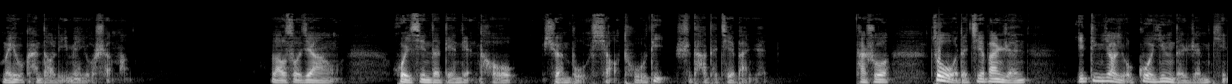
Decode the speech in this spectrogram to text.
没有看到里面有什么。老锁匠会心的点点头，宣布小徒弟是他的接班人。他说：“做我的接班人，一定要有过硬的人品，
